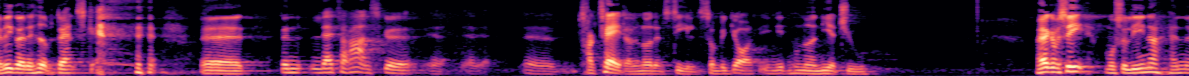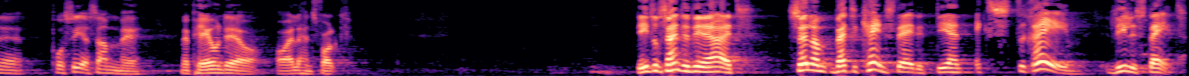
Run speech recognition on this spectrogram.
ved ikke, hvad det hedder på dansk, øh, den lateranske øh, øh, traktat, eller noget af den stil, som blev gjort i 1929. Og her kan vi se Mussolini, han øh, poserer sammen med, med paven der og, og alle hans folk. Det interessante det er, at Selvom Vatikanstatet det er en ekstrem lille stat,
